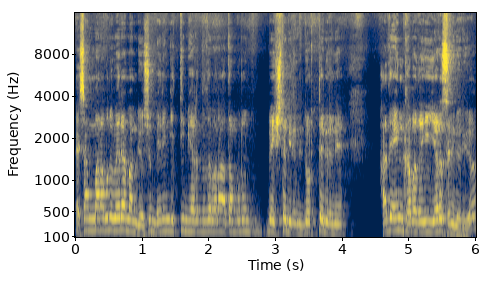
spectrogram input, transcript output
E sen bana bunu veremem diyorsun. Benim gittiğim yerde de bana adam bunun beşte birini, dörtte birini hadi en kabadayı yarısını veriyor.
